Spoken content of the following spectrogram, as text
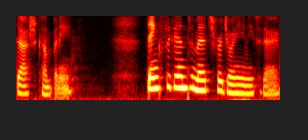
dash company. Thanks again to Mitch for joining me today.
